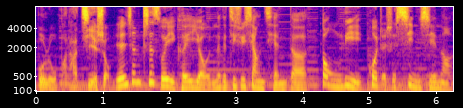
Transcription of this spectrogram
不如把它接受。人生之所以可以有那个继续向前的动力或者是信心呢，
